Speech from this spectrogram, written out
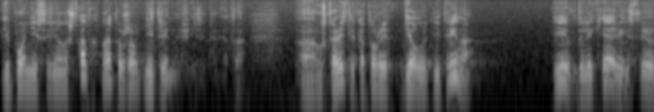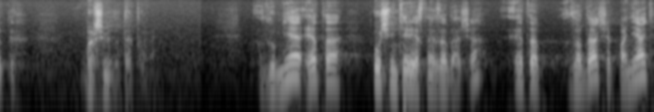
В Японии и в Соединенных Штатах, но это уже нейтринная физика. Это э, ускорители, которые делают нейтрино и вдалеке регистрируют их большими детекторами. Мне это очень интересная задача. Это задача понять,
